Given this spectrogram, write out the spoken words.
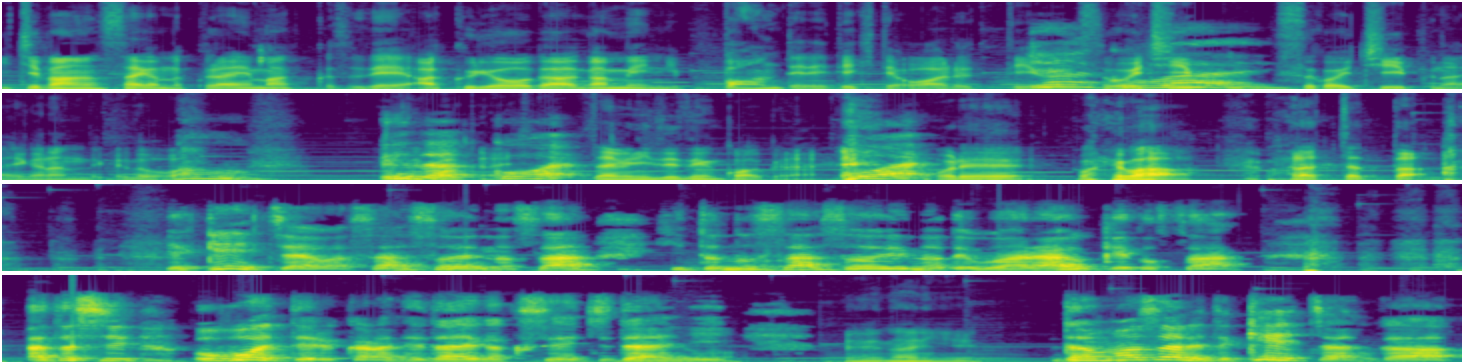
一番最後のクライマックスで悪霊が画面にボンって出てきて終わるっていいうやすごいチープすごいチープな映画なんだけど、うん。だ怖い。ちなみに全然怖くない。怖い。俺俺は笑っちゃった。いやケイちゃんはさそういうのさ人のさそういうので笑うけどさ私覚えてるからね大学生時代に。え何、騙されてケイちゃんが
